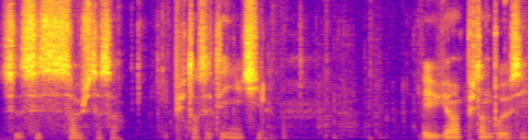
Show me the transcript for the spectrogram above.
C'est servi juste à ça. Putain, c'était inutile. Et il y a un putain de bruit aussi.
